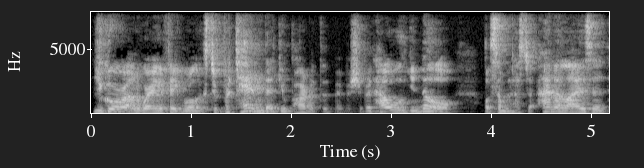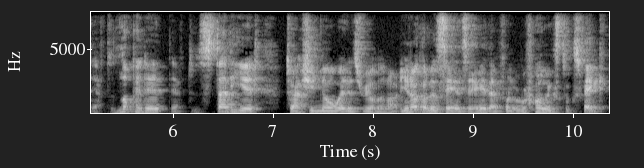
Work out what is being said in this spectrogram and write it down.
You go around wearing a fake Rolex to pretend that you're part of the membership. And how will you know? Well, someone has to analyze it, they have to look at it, they have to study it to actually know whether it's real or not. You're not going to say and say, hey, that Rolex looks fake,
